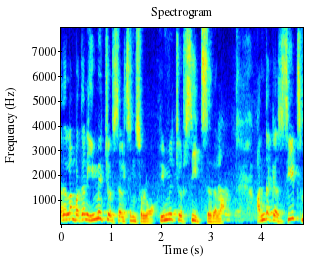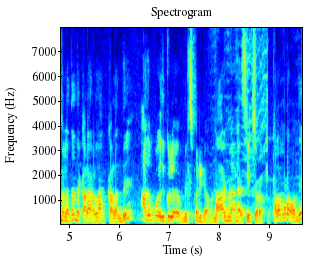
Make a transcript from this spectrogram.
அதெல்லாம் பார்த்தோன்னா இம்மெச்சூர் செல்ஸ்ன்னு சொல்லுவோம். இம்மெச்சூர் சீட்ஸ் இதெல்லாம். அந்த சீட்ஸ் மேலே தான் அந்த கலரெல்லாம் கலந்து அதை இதுக்குள்ளே மிக்ஸ் பண்ணிவிடுவாங்க நார்மலான சீட்ஸ் வரும் கலப்படம் வந்து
